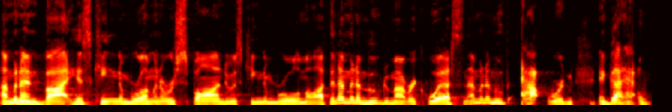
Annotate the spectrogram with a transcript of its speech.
I'm going to invite His kingdom rule. I'm going to respond to His kingdom rule in my life. Then I'm going to move to my requests, and I'm going to move outward. And God,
